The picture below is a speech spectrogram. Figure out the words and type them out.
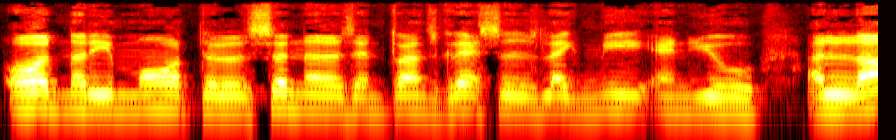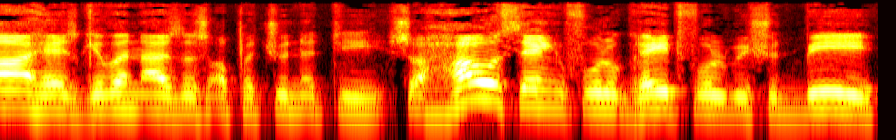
Ordinary mortal sinners and transgressors like me and you. Allah has given us this opportunity. So how thankful, grateful we should be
